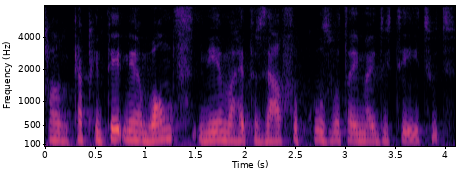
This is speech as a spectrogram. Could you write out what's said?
Van, ik heb geen tijd meer, want nee, maar je hebt er zelf voor gekozen wat je met je tijd doet.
